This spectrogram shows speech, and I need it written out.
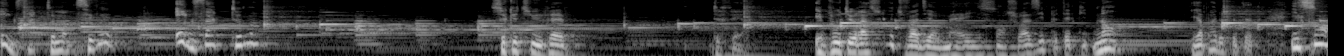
exactement, c'est vrai, exactement ce que tu rêves de faire. Et pour te rassurer, tu vas dire, mais ils sont choisis, peut-être qu'ils... Non, il n'y a pas de peut-être. Ils sont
